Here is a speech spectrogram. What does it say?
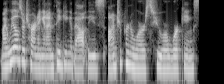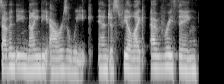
my wheels are turning and I'm thinking about these entrepreneurs who are working 70, 90 hours a week and just feel like everything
